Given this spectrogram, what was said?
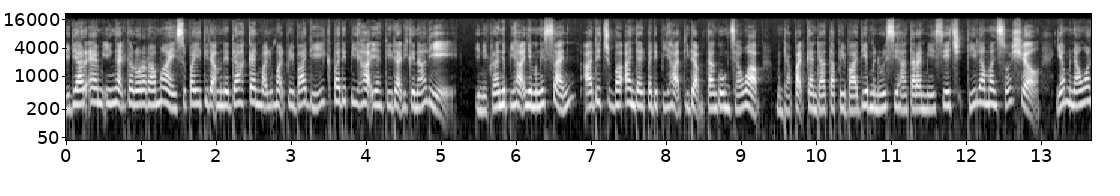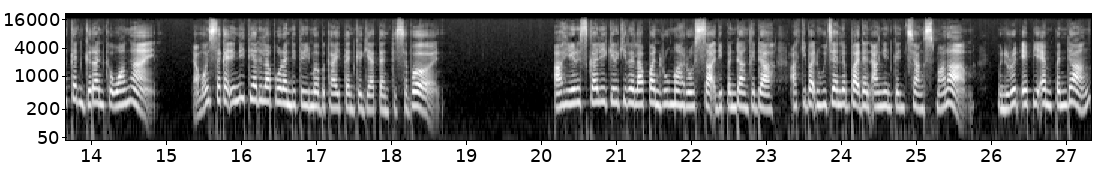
PDRM ingatkan orang ramai supaya tidak mendedahkan maklumat peribadi kepada pihak yang tidak dikenali. Ini kerana pihaknya mengesan ada cubaan daripada pihak tidak bertanggungjawab mendapatkan data peribadi menerusi hantaran mesej di laman sosial yang menawarkan geran kewangan. Namun setakat ini tiada laporan diterima berkaitan kegiatan tersebut. Akhir sekali kira-kira 8 rumah rosak di Pendang Kedah akibat hujan lebat dan angin kencang semalam. Menurut APM Pendang,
